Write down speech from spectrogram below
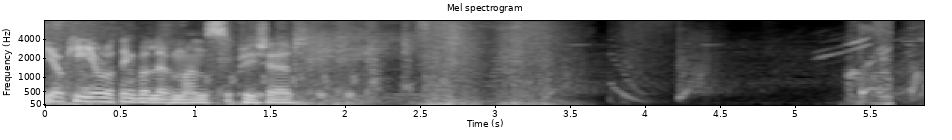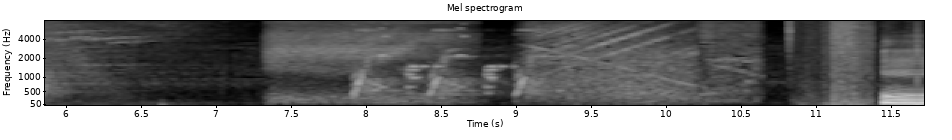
Yo, King Yolo, thank you for 11 months. Appreciate it. Hmm.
